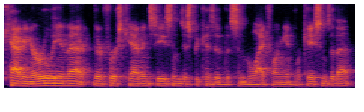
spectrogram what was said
calving early in that their first calving season just because of the, some of the lifelong implications of that?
